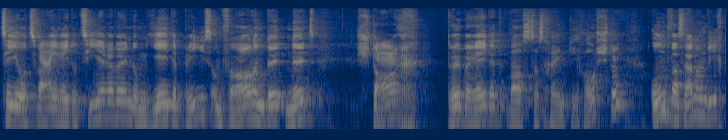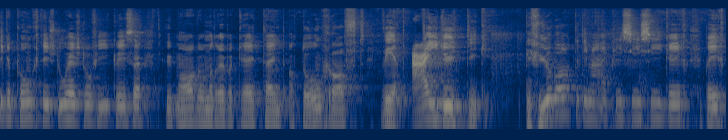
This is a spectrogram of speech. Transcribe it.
CO2 reduzieren wollen, um jeden Preis und vor allem dort nicht stark darüber reden, was das könnte kosten. Und was auch noch ein wichtiger Punkt ist, du hast darauf hingewiesen, heute Morgen, wo wir darüber geredet haben, Atomkraft wird eindeutig befürwortet im IPCC-Bericht.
